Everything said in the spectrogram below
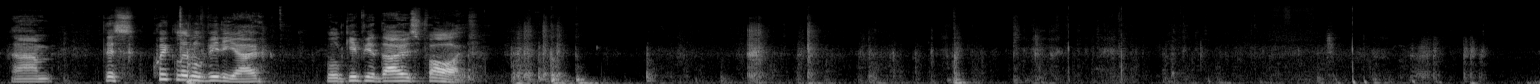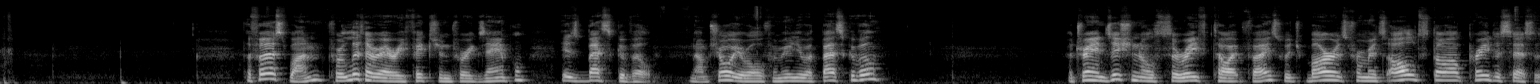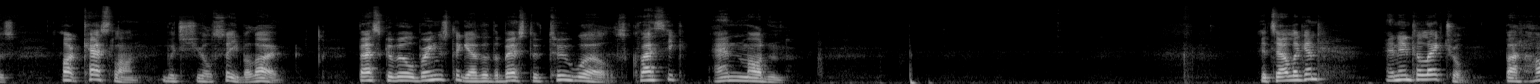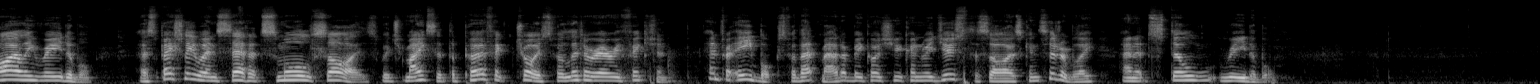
um, this quick little video will give you those five. The first one, for literary fiction for example, is Baskerville. Now, I'm sure you're all familiar with Baskerville. A transitional serif typeface which borrows from its old style predecessors, like Caslon, which you'll see below. Baskerville brings together the best of two worlds, classic and modern. It's elegant and intellectual, but highly readable especially when set at small size, which makes it the perfect choice for literary fiction, and for ebooks for that matter, because you can reduce the size considerably and it's still readable.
